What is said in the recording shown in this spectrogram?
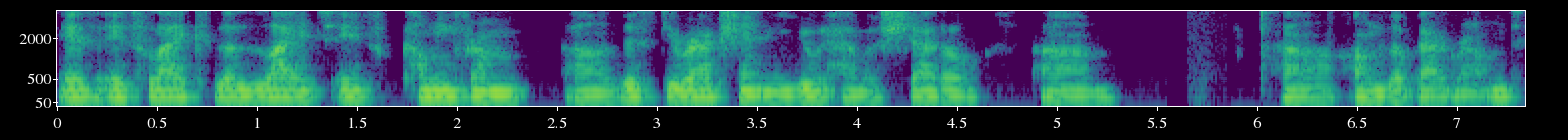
is it's like the light is coming from uh, this direction. You have a shadow um, uh, on the background.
